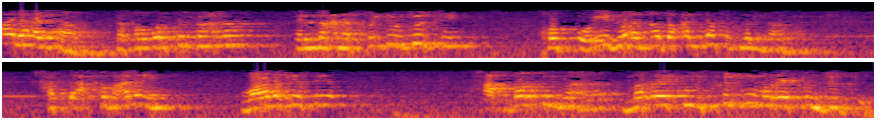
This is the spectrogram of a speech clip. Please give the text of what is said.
أنا الآن تصورت المعنى. المعنى كلي وجزئي خذ أريد أن أضع اللفظ للمعنى. حتى أحكم عليه. واضح يصير أحضرت المعنى. مرة يكون كلي مرة يكون جزئي.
